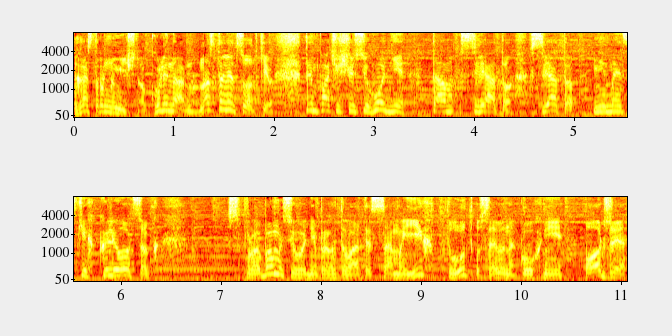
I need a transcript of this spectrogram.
гастрономічно, кулінарно на 100%. Тим паче, що сьогодні там свято, свято німецьких кльоцок. Спробуємо сьогодні приготувати саме їх тут у себе на кухні. Отже,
